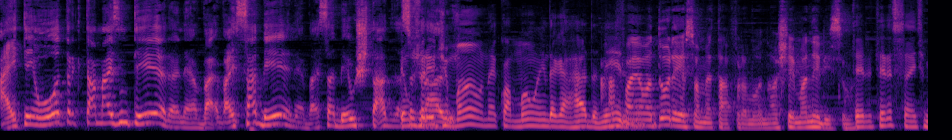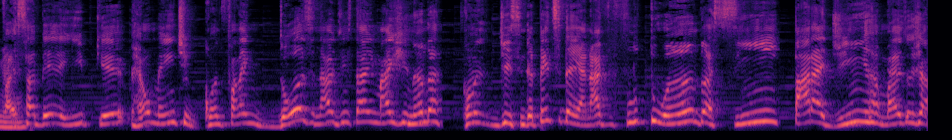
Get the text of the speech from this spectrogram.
Aí tem outra que tá mais inteira, né? Vai, vai saber, né? Vai saber o estado Tem um dessas freio de naves. mão, né? Com a mão ainda agarrada nele. Rafael, adorei a sua metáfora, mano. Eu achei maneiríssimo. Inter- Interessante Vai mesmo. saber aí, porque realmente, quando falar em 12 naves, a gente tá imaginando, a- como eu disse, independente se daí, a nave flutuando assim, paradinha, mas eu já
